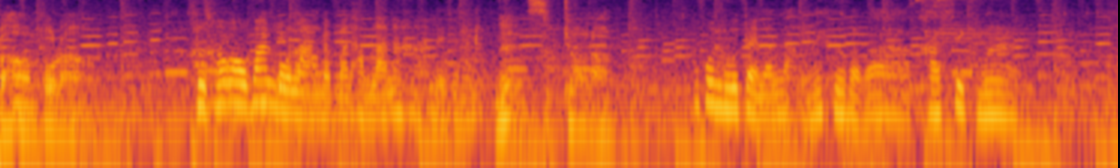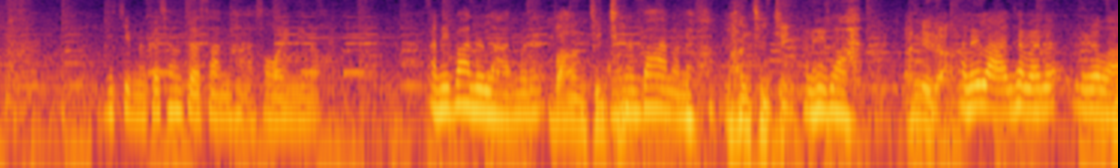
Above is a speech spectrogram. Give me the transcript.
บ้านโบราณ คือเขาเอาบ้านโบราณแบบมาทำร้านอาหารเลยใช่ไหมเนี่ยสุดยอดนะทุกคนดูแต่ละหลังนี่คือแบบว่าคลาสสิกมากที่จริงมันก็ช่างจะสรรหาซอยนี้เนาะอันนี้บ้านหรือร้านวะเนี่ยบ้านจริงๆอันนั้นบ้านอันนั้นบ้านจริง ๆ อันนี้ร้านอันนี้ร้านอันนี้ร้านใช่ไหมเนี่ยนี่ก็ร้าน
